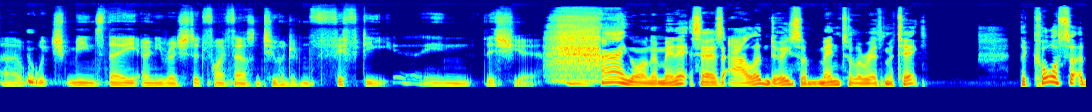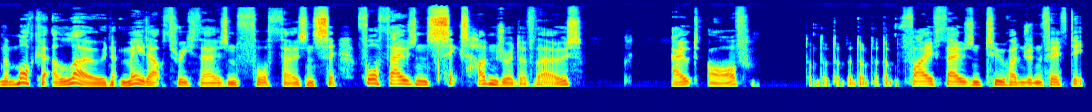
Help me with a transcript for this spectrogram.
uh, which means they only registered 5,250 in this year. Hang on a minute, says Alan, doing some mental arithmetic. The Corsa and the Mokka alone made up 3,000, 4,600 of those out of dum, dum, dum, dum, dum, dum, dum, 5,250.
